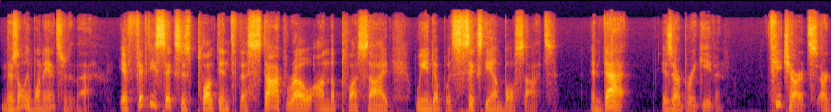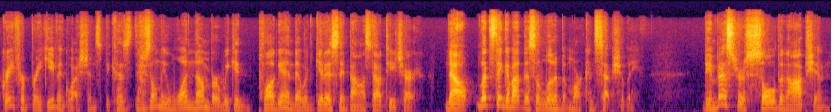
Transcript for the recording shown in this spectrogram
And there's only one answer to that. If 56 is plugged into the stock row on the plus side, we end up with 60 on both sides. And that is our break even. T charts are great for break even questions because there's only one number we could plug in that would get us a balanced out T chart. Now, let's think about this a little bit more conceptually. The investor sold an option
